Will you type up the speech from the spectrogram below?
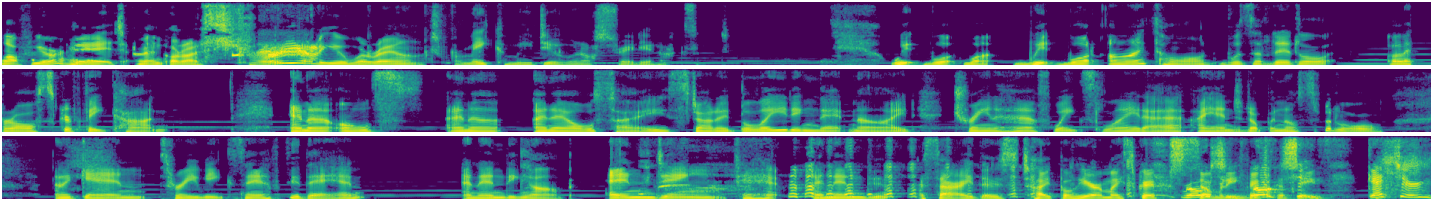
off your head and I'm gonna trail you around for making me do an Australian accent. With what what with what I thought was a little leproscopy cut, and I also and I and I also started bleeding that night. Three and a half weeks later, I ended up in hospital, and again three weeks after that, and ending up ending to have and then sorry, there's a typo here on my script. Somebody Roisin, fix it, please. Get your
